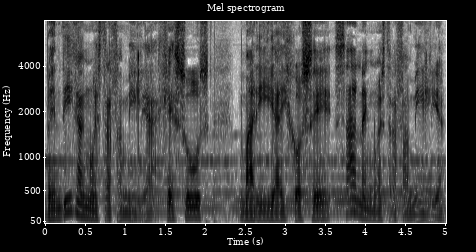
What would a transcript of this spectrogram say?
bendigan nuestra familia. Jesús, María y José sanen nuestra familia.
